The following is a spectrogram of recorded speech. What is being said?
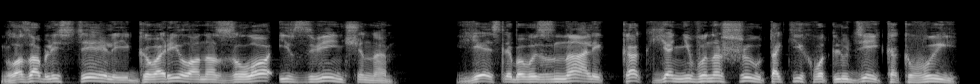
глаза блестели, и говорила она зло и взвинченно. «Если бы вы знали, как я не выношу таких вот людей, как вы!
